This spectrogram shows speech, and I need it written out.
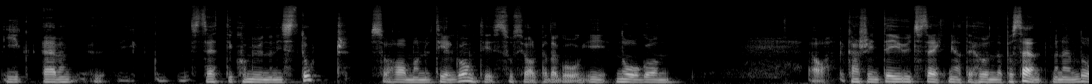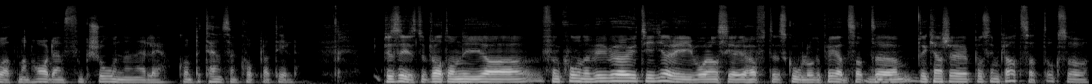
i, även eh, sett i kommunen i stort så har man nu tillgång till socialpedagog i någon ja, kanske inte i utsträckning att det är 100% men ändå att man har den funktionen eller kompetensen kopplad till. Precis, du pratar om nya funktioner. Vi, vi har ju tidigare i våran serie haft skollogoped så att eh, det kanske är på sin plats att också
